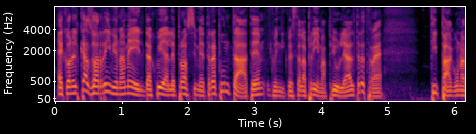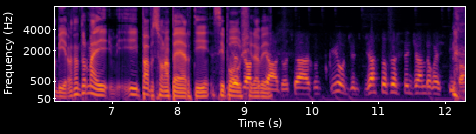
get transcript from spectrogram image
Ecco, nel caso arrivi una mail da qui alle prossime tre puntate, quindi questa è la prima più le altre tre, ti pago una birra. Tanto ormai i pub sono aperti, si può io uscire a bere. Cioè, io già sto sorseggiando quest'IPA.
